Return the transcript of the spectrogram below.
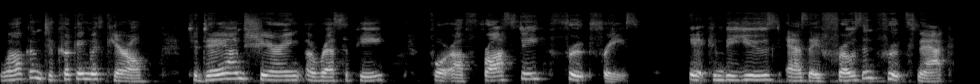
Welcome to Cooking with Carol. Today I'm sharing a recipe for a frosty fruit freeze. It can be used as a frozen fruit snack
